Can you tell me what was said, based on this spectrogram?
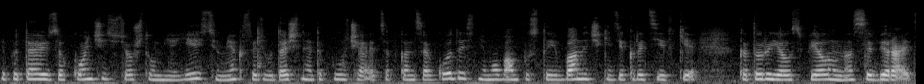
и пытаюсь закончить все, что у меня есть. У меня, кстати, удачно это получается. В конце года сниму вам пустые баночки декоративки, которые я успела у нас собирать.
